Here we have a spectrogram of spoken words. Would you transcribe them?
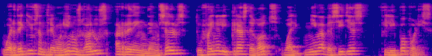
where Decius and Trebonianus Gallus are readying themselves to finally crush the gods while Niva besieges Philippopolis.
